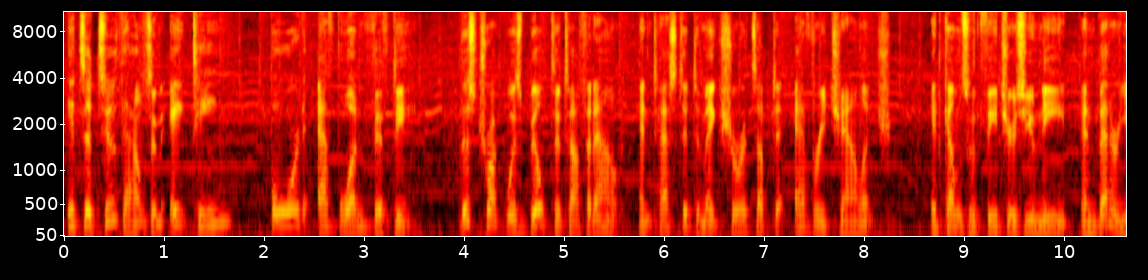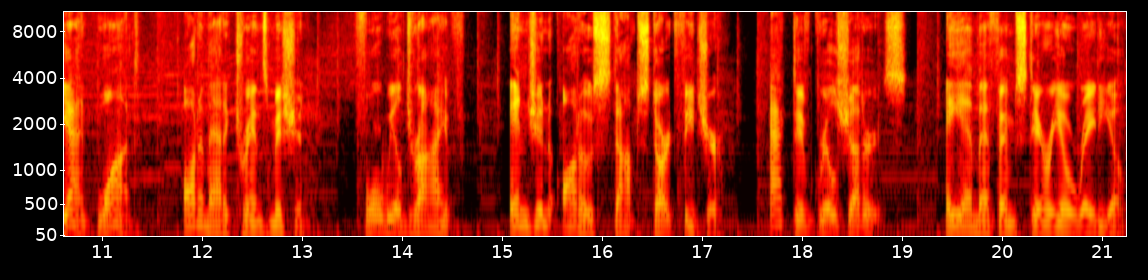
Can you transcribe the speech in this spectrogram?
It's a 2018 Ford F-150. This truck was built to tough it out and tested to make sure it's up to every challenge. It comes with features you need and better yet, want. Automatic transmission, four-wheel drive, engine auto stop start feature, active grille shutters, AM FM stereo radio,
